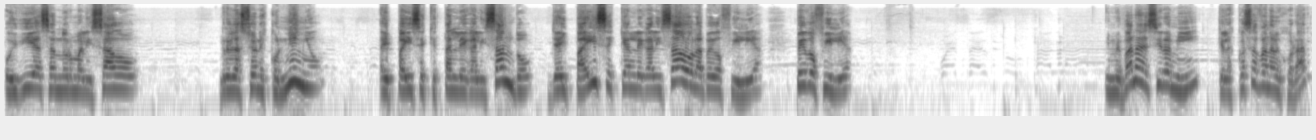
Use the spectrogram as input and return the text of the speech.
Hoy día se han normalizado relaciones con niños. Hay países que están legalizando, ya hay países que han legalizado la pedofilia, pedofilia. ¿Y me van a decir a mí que las cosas van a mejorar?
